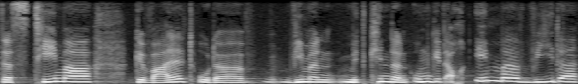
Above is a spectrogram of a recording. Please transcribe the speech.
das Thema Gewalt oder wie man mit Kindern umgeht, auch immer wieder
